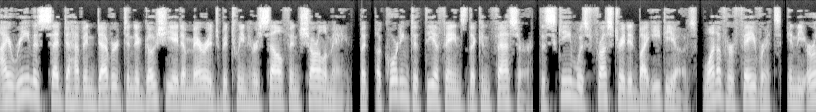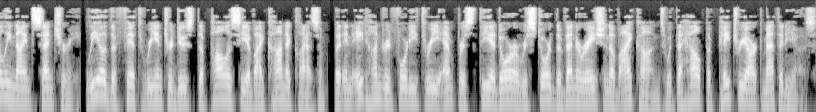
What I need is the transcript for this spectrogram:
Irene is said to have endeavored to negotiate a marriage between herself and Charlemagne, but, according to Theophanes the Confessor, the scheme was frustrated by Aetios, one of her favorites. In the early 9th century, Leo V reintroduced the policy of iconoclasm, but in 843 Empress Theodora restored the veneration of icons with the help of Patriarch Methodios.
